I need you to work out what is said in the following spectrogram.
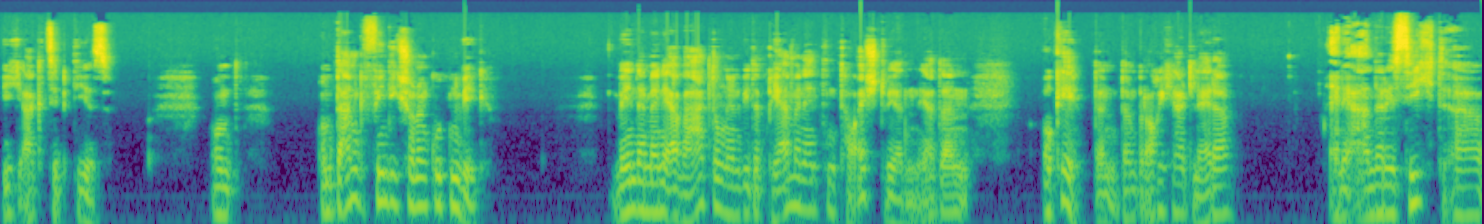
Ich akzeptiere es. Und, und dann finde ich schon einen guten Weg. Wenn dann meine Erwartungen wieder permanent enttäuscht werden, ja, dann, okay, dann, dann brauche ich halt leider eine andere Sicht äh,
